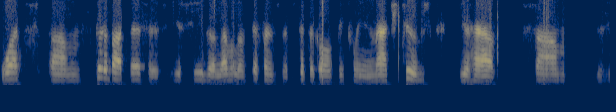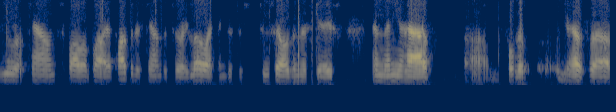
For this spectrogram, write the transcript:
what's um, good about this is you see the level of difference that's typical between matched tubes. You have some zero counts followed by a positive count that's very low. I think this is two cells in this case. And then you have um, for the you have uh,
